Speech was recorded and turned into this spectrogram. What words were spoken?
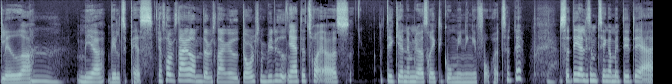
gladere, mm. mere vel tilpas. Jeg tror, vi snakkede om, da vi snakkede dårlig samvittighed. Ja, det tror jeg også. Det giver nemlig også rigtig god mening i forhold til det. Ja. Så det, jeg ligesom tænker med det, det er,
